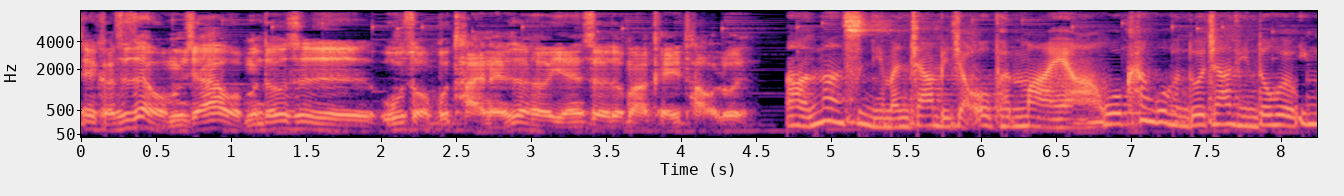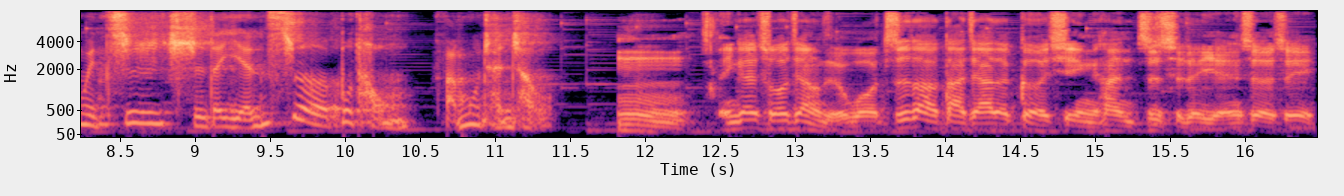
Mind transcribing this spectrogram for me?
哎，可是，在我们家，我们都是无所不谈的，任何颜色都嘛可以讨论。啊、呃，那是你们家比较 open mind 啊。我看过很多家庭都会因为支持的颜色不同，反目成仇。嗯，应该说这样子，我知道大家的个性和支持的颜色，所以。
